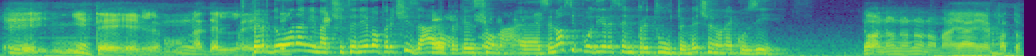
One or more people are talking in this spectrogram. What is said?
Eh, niente, una delle... Perdonami, ma ci tenevo a precisare no, perché insomma, eh, se no si può dire sempre tutto, invece non è così. No, no, no, no, no ma hai, hai fatto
